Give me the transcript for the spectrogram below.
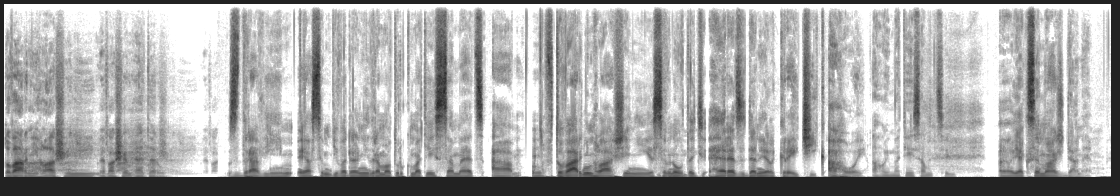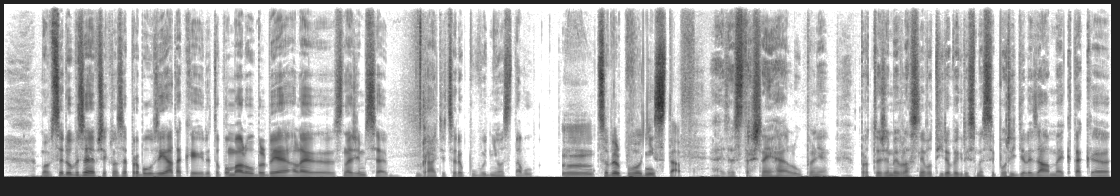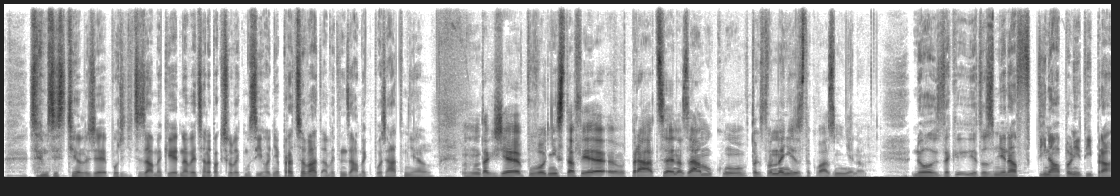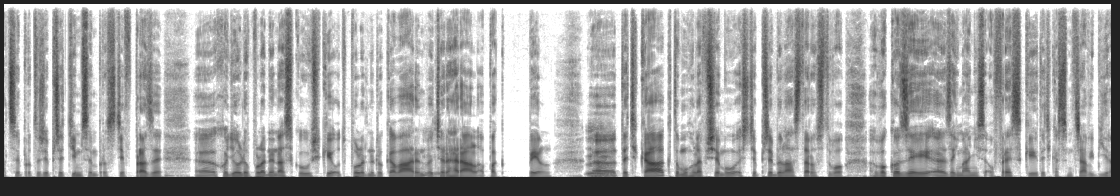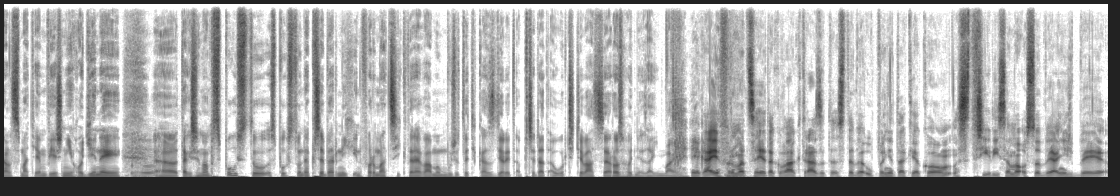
Tovární hlášení ve vašem éteru. Zdravím, já jsem divadelní dramaturg Matěj Samec a v továrním hlášení je se mnou teď herec Daniel Krejčík. Ahoj. Ahoj Matěj Samci. Eh, Jak se máš, Dane? Mám se dobře, všechno se probouzí já taky. Jde to pomalu, blbě, ale eh, snažím se vrátit se do původního stavu. Mm, Co byl původní stav? Eh, To je strašný hell úplně, protože my vlastně od té doby, kdy jsme si pořídili zámek, tak uh, jsem zjistil, že pořídit si zámek je jedna věc, ale pak člověk musí hodně pracovat, aby ten zámek pořád měl. Mm, Takže původní stav je eh, práce na zámku, tak to není zase taková změna. No, tak je to změna v té náplni té práce, protože předtím jsem prostě v Praze uh, chodil dopoledne na zkoušky, odpoledne do kaváren, mm. večer hrál a pak pil. Mm. Teďka k tomuhle všemu ještě přibyla starostvo v okozi, uh, zajímání se o fresky, teďka jsem třeba vybíral s Matějem věžní hodiny, mm. takže mám spoustu, spoustu nepřeberných informací, které vám můžu teďka sdělit a předat a určitě vás se rozhodně zajímají. Jaká informace je taková, která z tebe úplně tak jako střílí sama o sobě, aniž by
